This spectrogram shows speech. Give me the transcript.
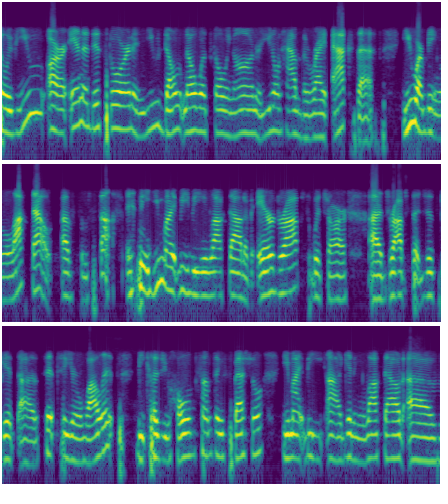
So if you are in a Discord and you don't know what's going on or you don't have the right access, you are being locked out of some stuff. And you might be being locked out of airdrops, which are uh, drops that just get uh, sent to your wallet because you hold something special. You might be uh, getting locked out of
